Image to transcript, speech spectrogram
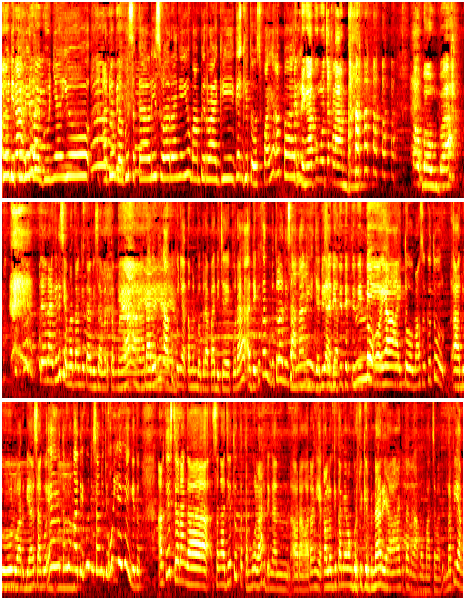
yuk dipilih lagunya yuk. Aduh bagus sekali suaranya yuk mampir lagi. Kayak gitu supaya apa? Mending aku ngucek lambi Tahu bau mbah Dan akhirnya siapa tahu kita bisa berteman. Ya, ya, Hari ini ya, aku ya. punya teman beberapa di Jayapura. Adikku kan kebetulan di sana nih, jadi bisa ada dititip-titipin. no oh ya itu maksudku tuh aduh luar biasa gue. Eh tolong adikku di sana juga. Oh iya iya gitu. Artinya secara nggak sengaja tuh ketemulah dengan orang-orang ya. Kalau kita memang berpikir benar ya, kita nggak mau macam-macam. Tapi yang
